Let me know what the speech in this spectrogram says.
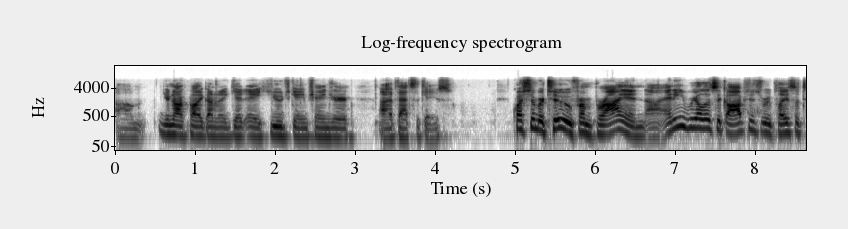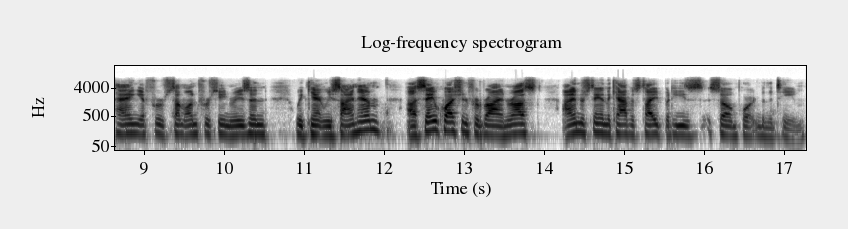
um, you're not probably going to get a huge game changer uh, if that's the case. Question number two from Brian: uh, Any realistic options to replace Letang if, for some unforeseen reason, we can't re-sign him? Uh, same question for Bryan Rust. I understand the cap is tight, but he's so important to the team.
